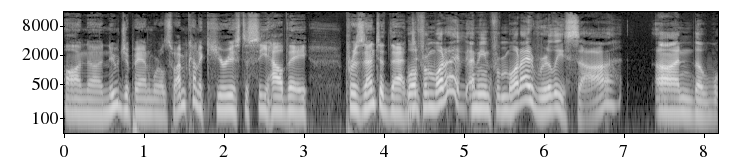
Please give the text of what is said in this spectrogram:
on uh, New Japan World, so I'm kind of curious to see how they presented that. Well, from what I, I mean, from what I really saw on the w-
